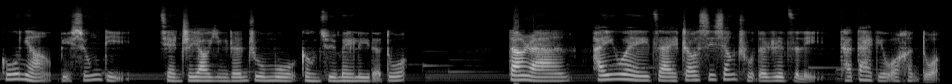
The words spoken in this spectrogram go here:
姑娘比兄弟简直要引人注目、更具魅力的多。当然，还因为在朝夕相处的日子里，她带给我很多。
